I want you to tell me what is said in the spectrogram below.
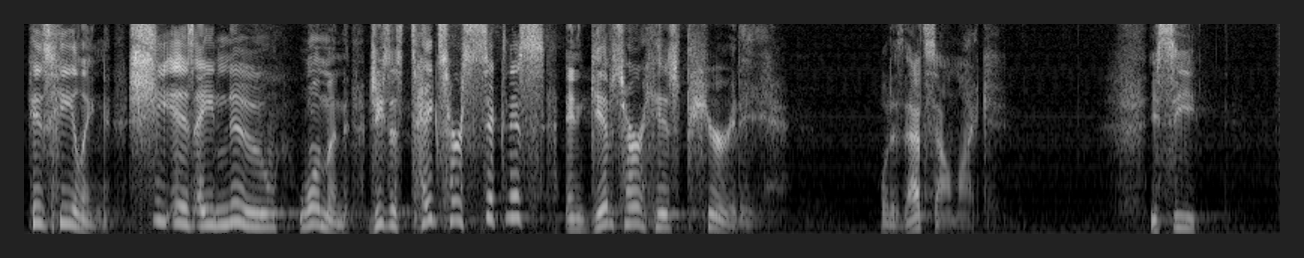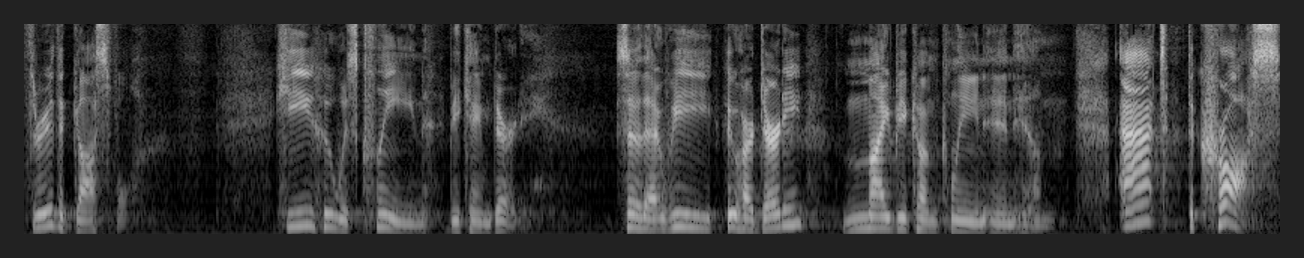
his healing. She is a new woman. Jesus takes her sickness and gives her his purity. What does that sound like? You see, through the gospel, he who was clean became dirty, so that we who are dirty might become clean in him. At the cross,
